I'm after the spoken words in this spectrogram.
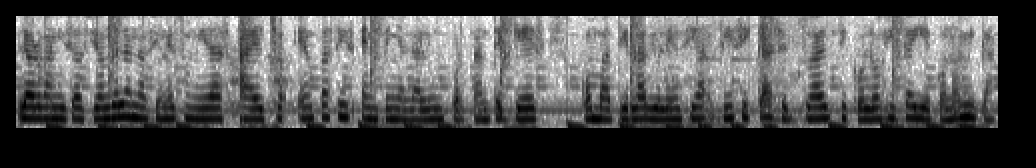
La Organización de las Naciones Unidas ha hecho énfasis en señalar lo importante que es combatir la violencia física, sexual, psicológica y económica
